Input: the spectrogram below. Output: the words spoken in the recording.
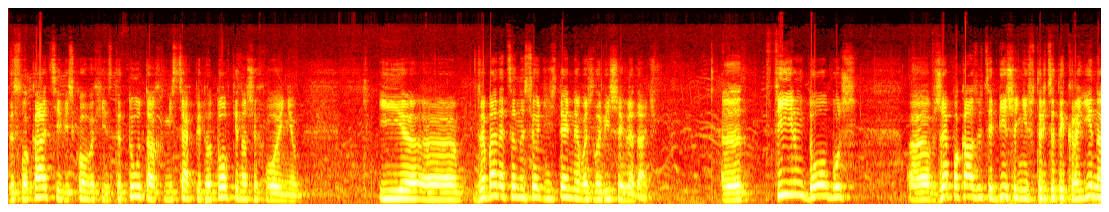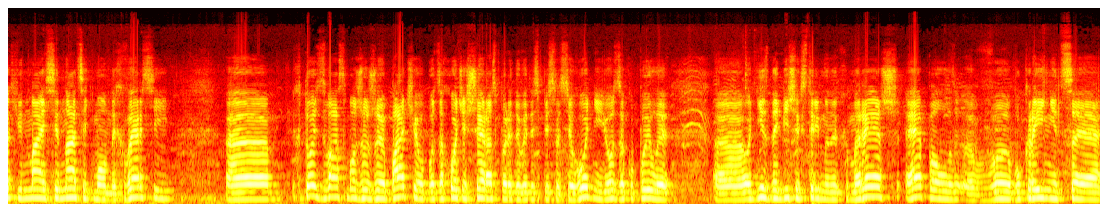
дислокації, військових інститутах, в місцях підготовки наших воїнів. І для мене це на сьогоднішній день найважливіший глядач. Фільм Довбуш вже показується більше ніж в 30 країнах. Він має 17 мовних версій. Е, Хтось з вас може вже бачив або захоче ще раз передивитись після сьогодні. Його закупили е, одні з найбільших стрімінгових мереж Apple е, в, в Україні. Це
